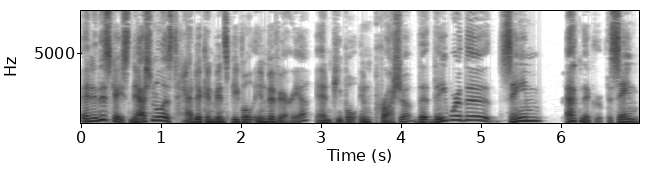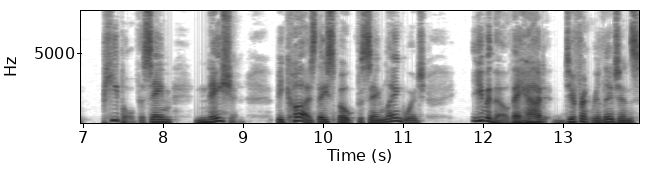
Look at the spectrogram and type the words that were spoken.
And in this case, nationalists had to convince people in Bavaria and people in Prussia that they were the same ethnic group, the same people, the same nation, because they spoke the same language, even though they had different religions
